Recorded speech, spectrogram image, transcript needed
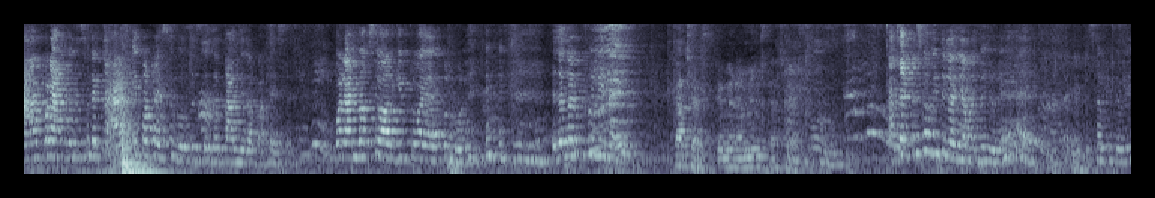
আনার পরে আমি বলতেছি যে কার কি পাঠাইছে? বলতেছে যে তানজিলা পাঠাইছে। পরে আমি ভাবছি অল গিফট ওয়াই আর খুলবো না এই জন্য আর খুলি নাই কাছে ক্যামেরাম্যান কাছে হুম। আচ্ছা একটা ছবি তুলে নি আমরা দুজনে হ্যাঁ? একটা ছবি তুলি।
